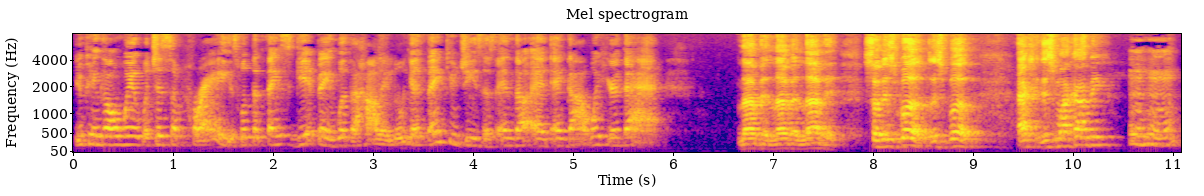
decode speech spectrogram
You can go in with just a praise, with the thanksgiving, with the hallelujah. Thank you, Jesus, and the and, and God will hear that. Love it, love it, love it. So this book, this book, actually, this is my copy. Mm-hmm.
